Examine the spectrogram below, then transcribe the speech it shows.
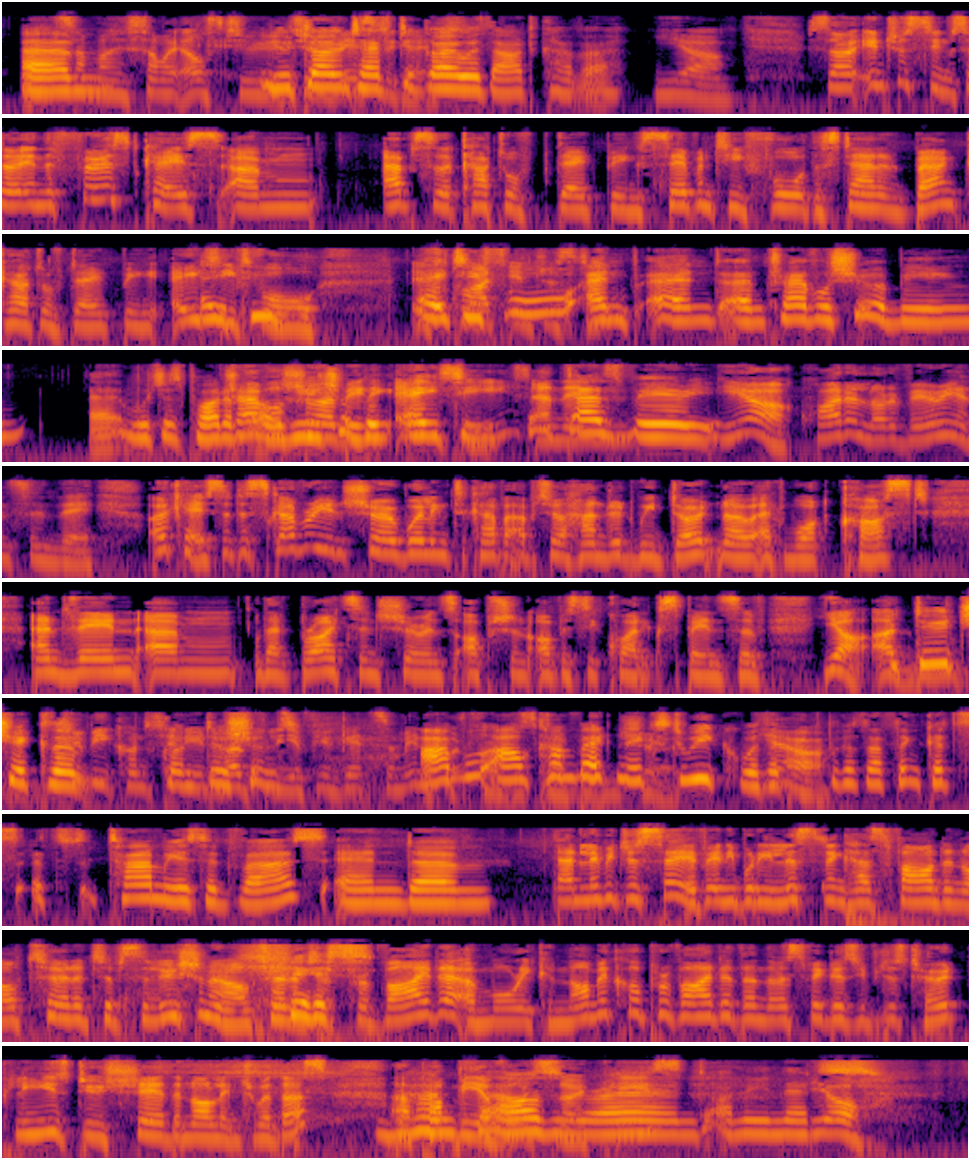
um, somewhere, somewhere else to you to don't have to go without cover. Yeah. So interesting. So in the first case, um, ABSA cutoff date being 74, the Standard Bank cutoff date being 84. It's quite 84 and and um, travel sure being uh, which is part of Travel Old Sure Mutual being being 80, so it then- does vary Yeah, quite a lot of variance in there. Okay, so Discovery Insure willing to cover up to 100. We don't know at what cost. And then um, that Brights Insurance option, obviously quite expensive. Yeah, uh, do check the conditions. if you get some I will, I'll come back Insure. next week with Yeah. it because I think it's it's timeous advice and um, And let me just say, if anybody listening has found an alternative solution, an alternative Yes. provider, a more economical provider than those figures you've just heard, please do share the knowledge with us. Uh, pop me a voice note, rand. please. I mean that's Yeah.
